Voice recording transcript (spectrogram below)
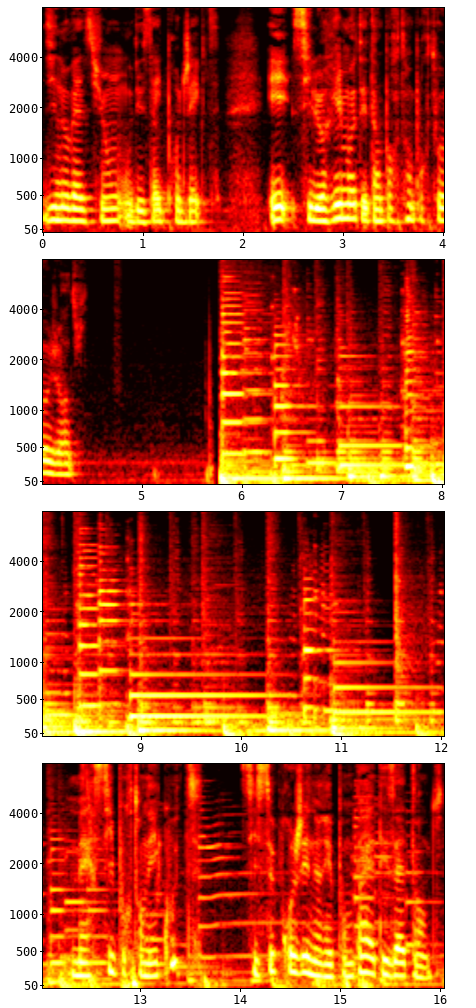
d'innovation ou des side projects, et si le remote est important pour toi aujourd'hui. Merci pour ton écoute. Si ce projet ne répond pas à tes attentes,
